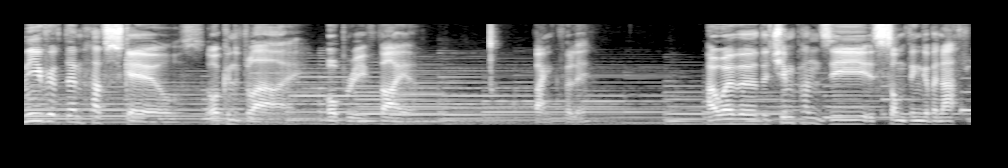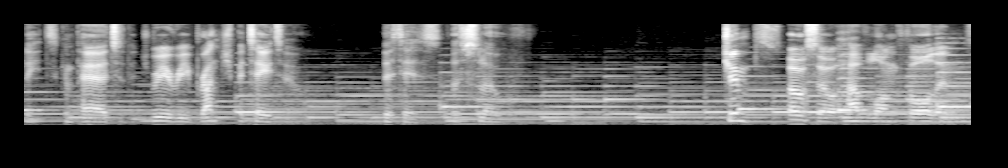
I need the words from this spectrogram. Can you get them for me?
Neither of them have scales, or can fly, or breathe fire. Thankfully. However, the chimpanzee is something of an athlete compared to the dreary branch potato that is the sloth. Chimps also have long forelimbs,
